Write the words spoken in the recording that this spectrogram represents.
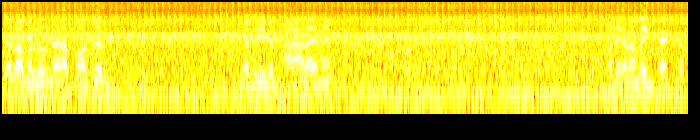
เดี๋ยวเรามาลุ้นกันครับตอนขึ้น ว่าจะมีปัญหาอะไรไหมตอนนี้กำลังเร่งแท็กครับ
